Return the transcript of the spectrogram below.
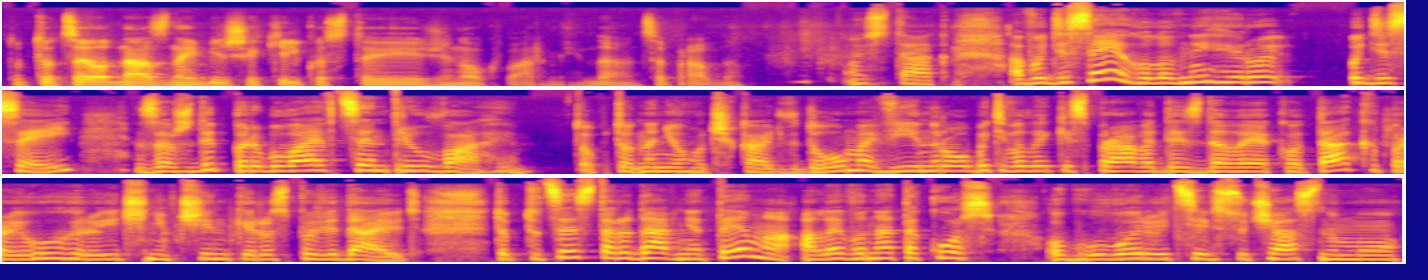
Тобто, це одна з найбільших кількостей жінок в армії. Да, Це правда. Ось так. А в Одіссеї головний герой Одіссей завжди перебуває в центрі уваги. Тобто на нього чекають вдома, він робить великі справи десь далеко. Так про його героїчні вчинки розповідають. Тобто, це стародавня тема, але вона також обговорюється і в сучасному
